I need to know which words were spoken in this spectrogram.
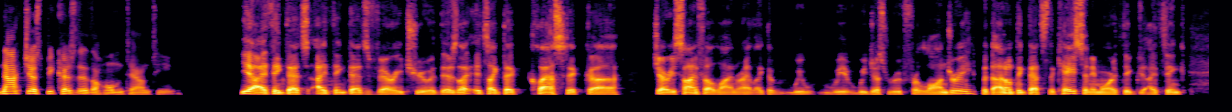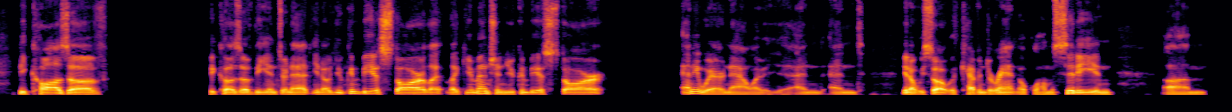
not just because they're the hometown team? Yeah, I think that's I think that's very true. There's like it's like the classic uh Jerry Seinfeld line, right? Like the we we we just root for laundry, but I don't think that's the case anymore. I think I think because of because of the internet, you know, you can be a star like like you mentioned, you can be a star anywhere now. I mean, and and you know, we saw it with Kevin Durant in Oklahoma City, and um,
